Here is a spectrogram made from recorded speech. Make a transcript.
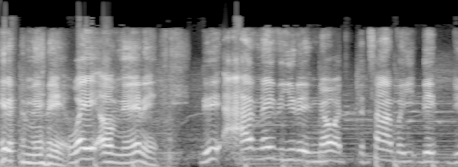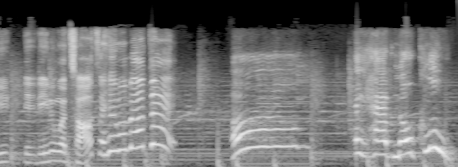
Wait a minute. Wait a minute. Did, I, maybe you didn't know at the time, but you, did, did did anyone talk to him about that? Um, I have no clue,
